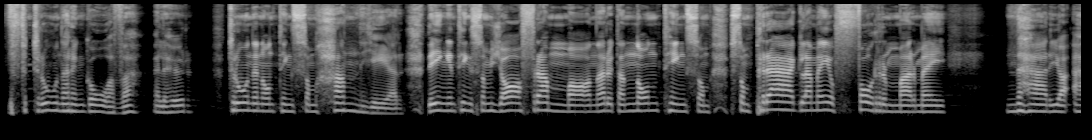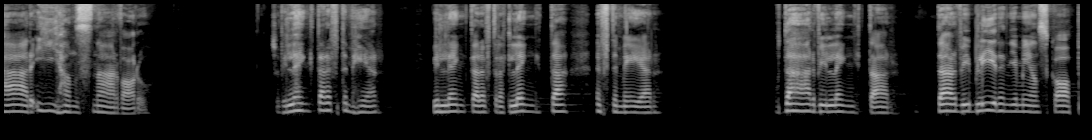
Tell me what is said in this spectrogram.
För tron är en gåva, eller hur? Tron är någonting som han ger. Det är ingenting som jag frammanar utan någonting som, som präglar mig och formar mig när jag är i hans närvaro. Så vi längtar efter mer. Vi längtar efter att längta efter mer. Och där vi längtar, där vi blir en gemenskap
